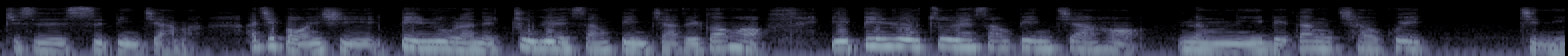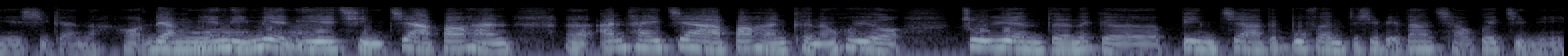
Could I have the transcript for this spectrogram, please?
就是事病假嘛。啊，这部分是并入咱的住院伤病假，就是讲吼，伊并入住院伤病假吼，两年袂当超过一年的时间啦，吼，两年里面伊的请假包含呃安胎假，包含可能会有住院的那个病假的部分，就是袂当超过一年。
